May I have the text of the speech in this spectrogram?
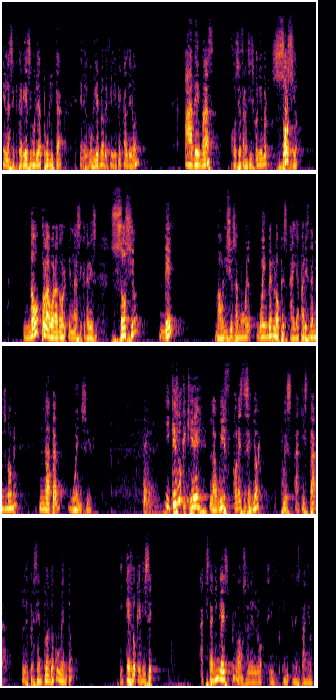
en la Secretaría de Seguridad Pública en el gobierno de Felipe Calderón. Además, José Francisco Niembro, socio, no colaborador en la Secretaría, socio de Mauricio Samuel Weinberg López, ahí aparece también su nombre, Nathan Wensir. ¿Y qué es lo que quiere la UIF con este señor? Pues aquí está, les presento el documento. ¿Y qué es lo que dice? Aquí está en inglés, pero vamos a leerlo en, español.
